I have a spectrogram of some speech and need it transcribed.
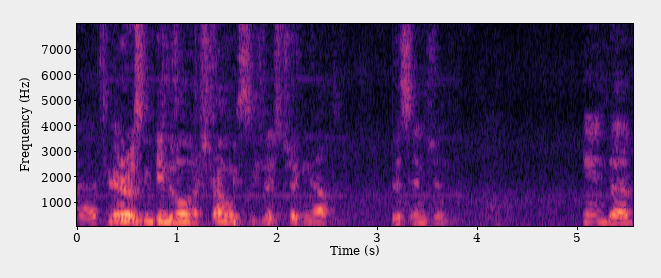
uh, if you're interested in game development, I strongly suggest checking out this engine. And uh,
